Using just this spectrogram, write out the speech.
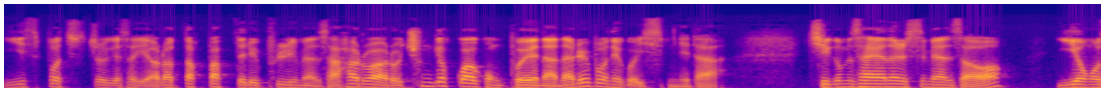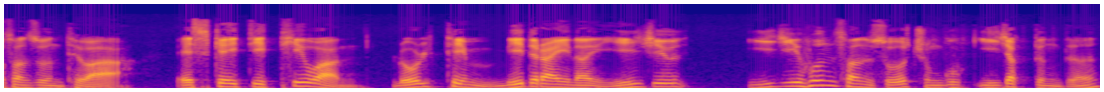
e스포츠 쪽에서 여러 떡밥들이 풀리면서 하루하루 충격과 공포의 나날을 보내고 있습니다. 지금 사연을 쓰면서 이영호 선수 은퇴와 SKT T1, 롤팀 mid laner 이지훈, 이지훈 선수 중국 이적 등등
